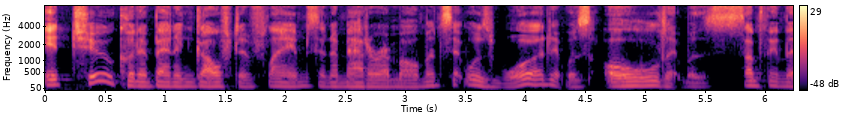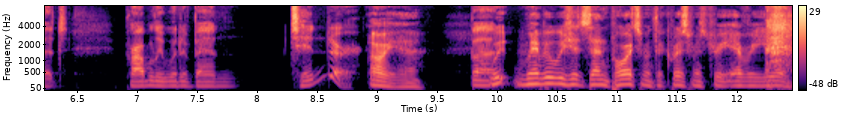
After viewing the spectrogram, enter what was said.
It too could have been engulfed in flames in a matter of moments. It was wood. It was old. It was something that probably would have been tinder. Oh, yeah. But we, maybe we should send Portsmouth a Christmas tree every year.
